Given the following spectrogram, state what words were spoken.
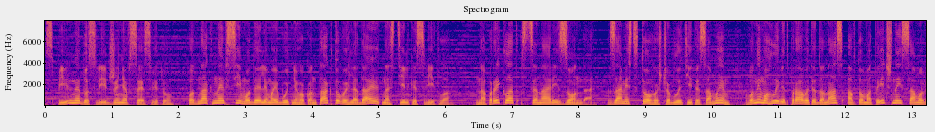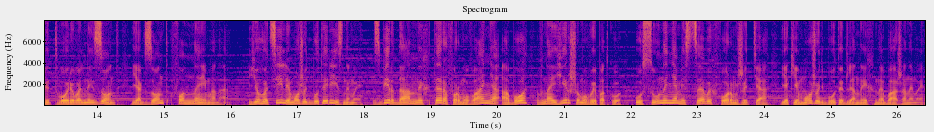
спільне дослідження Всесвіту. Однак не всі моделі майбутнього контакту виглядають настільки світло. Наприклад, сценарій зонда. Замість того, щоб летіти самим, вони могли відправити до нас автоматичний самовідтворювальний зонд, як зонд фон Неймана. Його цілі можуть бути різними: збір даних, тераформування або, в найгіршому випадку, усунення місцевих форм життя, які можуть бути для них небажаними.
